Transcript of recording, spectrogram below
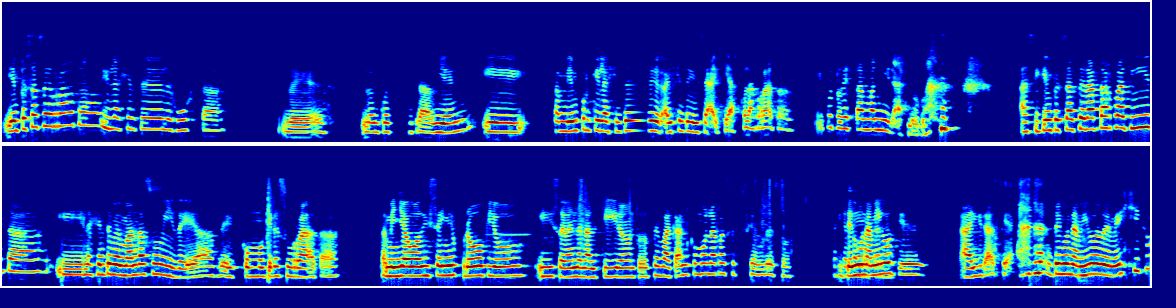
Y empecé a hacer ratas y la gente les gusta, lo encuentra bien y también porque la gente, hay gente que dice, ay, qué asco las ratas. Y que están mal miradas nomás. Así que empecé a hacer hartas ratitas y la gente me manda sus ideas de cómo quiere su rata. También yo hago diseños propios y se venden al tiro, entonces bacán como la recepción de eso. y tengo un amigo que, ay, gracias, tengo un amigo de México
